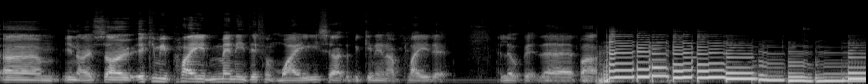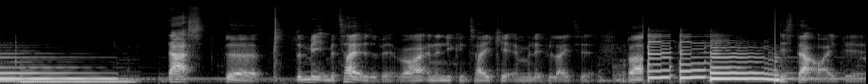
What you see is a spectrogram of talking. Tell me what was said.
um, you know, so it can be played many different ways. So at the beginning I played it a little bit there, but that's the the meat and potatoes of it, right? And then you can take it and manipulate it. But it's that idea.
